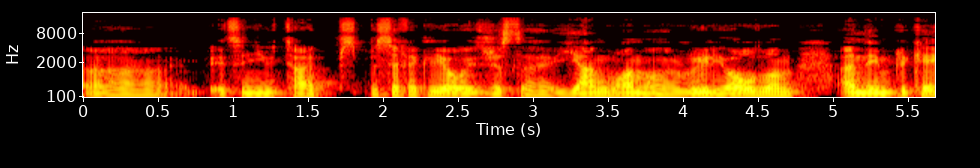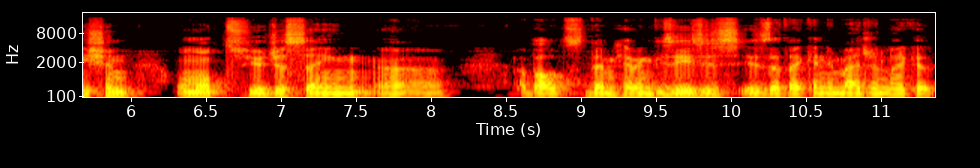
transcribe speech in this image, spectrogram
uh, it's a new type specifically, or it's just a young one or a really old one, and the implication on what you're just saying uh, about them having diseases is that I can imagine like a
